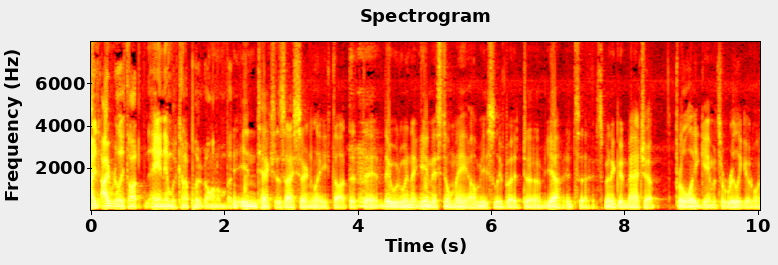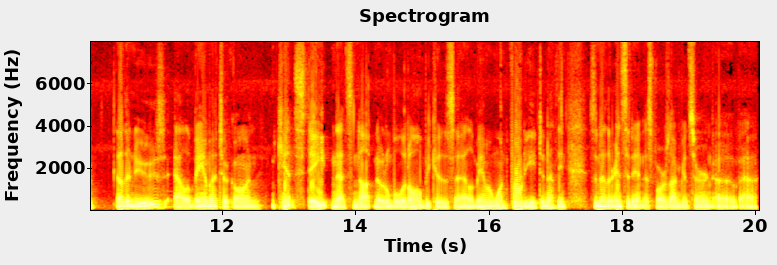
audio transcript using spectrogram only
I, I really thought A and M would kind of put it on them, but in Texas, I certainly thought that they, they would win that game. They still may, obviously, but uh, yeah, it's a, it's been a good matchup for the late game. It's a really good one. Other news: Alabama took on Kent State, and that's not notable at all because Alabama won forty-eight to nothing. It's another incident, as far as I'm concerned, of uh,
